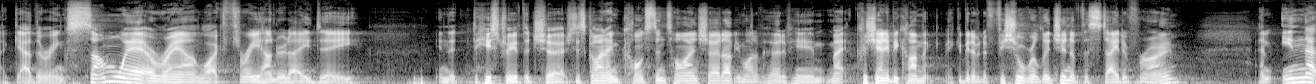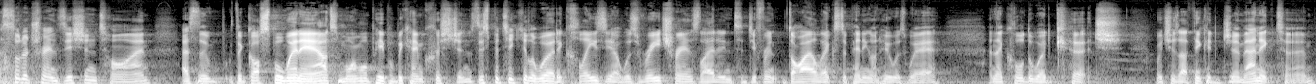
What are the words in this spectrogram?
a gathering. Somewhere around like 300 AD, in the, history of the church. This guy named Constantine showed up. You might have heard of him. Christianity became a bit of an official religion of the state of Rome. And in that sort of transition time, as the, the gospel went out and more and more people became Christians, this particular word, ecclesia, was retranslated into different dialects depending on who was where. And they called the word Kirch, which is, I think, a Germanic term,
